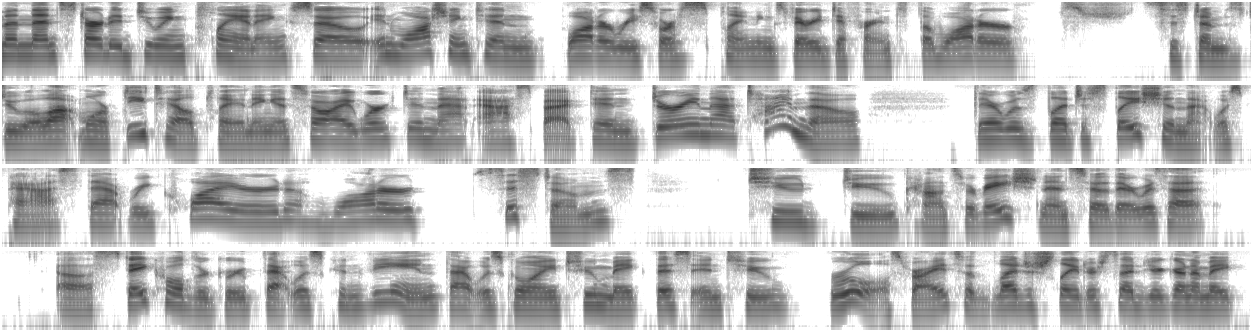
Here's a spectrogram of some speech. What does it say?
and then started doing planning. So in Washington, water resources planning is very different. The water systems do a lot more detailed planning. And so I worked in that aspect. And during that time, though, there was legislation that was passed that required water systems to do conservation. And so there was a a stakeholder group that was convened that was going to make this into rules, right? So the legislator said, you're going to make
